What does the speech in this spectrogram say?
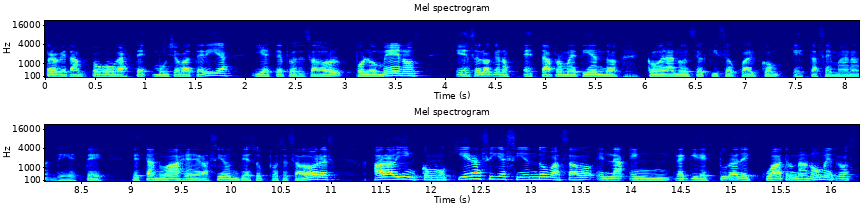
pero que tampoco gaste mucha batería. Y este procesador, por lo menos, eso es lo que nos está prometiendo con el anuncio que hizo Qualcomm esta semana de, este, de esta nueva generación de esos procesadores. Ahora bien, como quiera sigue siendo basado en la, en la arquitectura de 4 nanómetros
